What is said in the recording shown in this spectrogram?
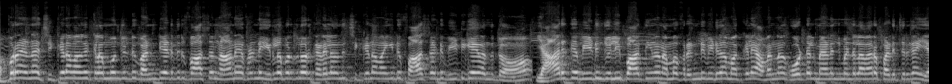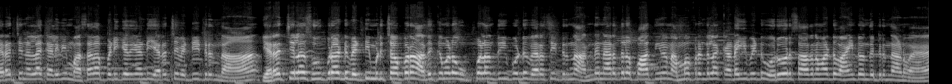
அப்புறம் என்ன சிக்கனை வாங்க கிளம்புன்னு சொல்லிட்டு வண்டி எடுத்துட்டு ஃபாஸ்டா நானே ஃப்ரெண்ட் இருளபுரத்துல ஒரு கடையில வந்து சிக்கனை வாங்கிட்டு ஃபாஸ்ட் வீட்டுக்கே வந்துட்டோம். யாருக்கு வீடுன்னு சொல்லி பாத்தீங்கன்னா நம்ம ஃப்ரெண்டு வீடு தான் மக்களே. அவன் தான் ஹோட்டல் மேனேஜ்மெண்ட்ல வேற படிச்சிருக்கான். இறச்சி நல்லா கழுவி மசாலா பிடிக்கிறதுக்காண்டி இறச்சி வெட்டிட்டு இருந்தான். இறைச்சி எல்லாம் சூப்பராட்டு வெட்டி முடிச்ச அப்புறம் அதுக்கு மேல உப்பெல்லாம் தூக்கி போட்டு விரசிட்டு இருந்தான். அந்த நேரத்துல பாத்தீங்கன்னா நம்ம ஃப்ரெண்ட் எல்லாம் கடைக்கு போயிட்டு ஒரு ஒரு சாதனமாட்டு வாங்கிட்டு வந்துட்டு இருந்தானுவன்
